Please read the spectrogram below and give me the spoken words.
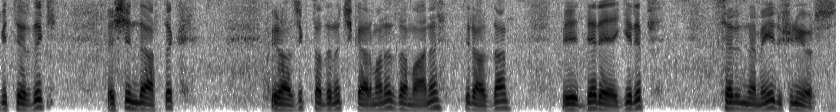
bitirdik. Ve şimdi artık birazcık tadını çıkarmanın zamanı. Birazdan bir dereye girip serinlemeyi düşünüyoruz.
